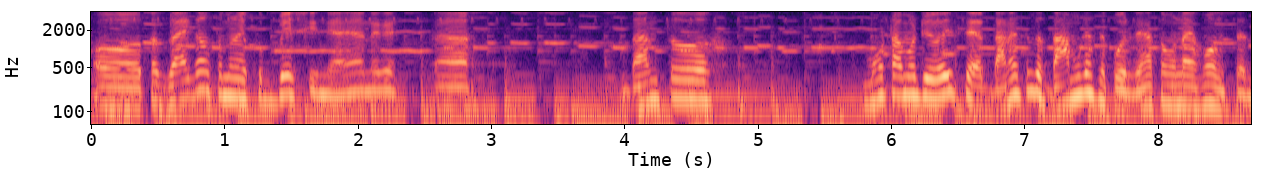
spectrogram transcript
ও তো জায়গাও তো মানে খুব বেশি নেয় আহ, ধান তো মোটামুটি হয়েছে ধানের কিন্তু দাম গেছে পড়ে এত মনে হয় শুনছেন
